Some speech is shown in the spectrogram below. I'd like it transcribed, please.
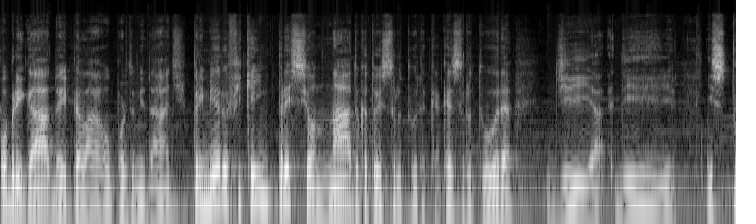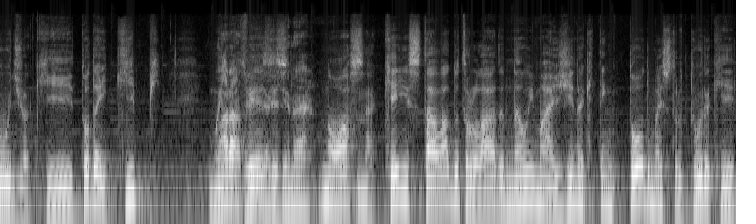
obrigado aí pela oportunidade. Primeiro, eu fiquei impressionado com a tua estrutura, com a estrutura de, de estúdio aqui, toda a equipe. Muitas Maravilha vezes, aqui, né? nossa, quem está lá do outro lado não imagina que tem toda uma estrutura que,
